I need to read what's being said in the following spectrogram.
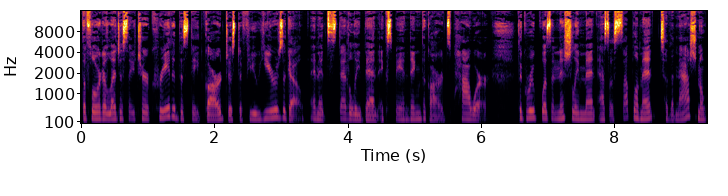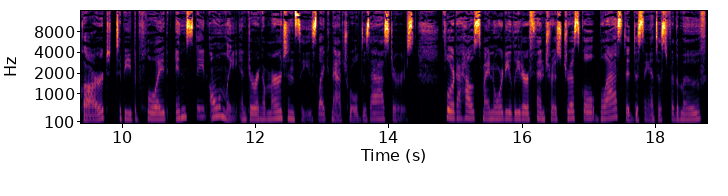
The Florida legislature created the state guard just a few years ago, and it's steadily been expanding the guard's power. The group was initially meant as a supplement to the National Guard to be deployed in state only and during emergencies like natural disasters. Florida House Minority Leader Fentrice Driskell blasted DeSantis for the move.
